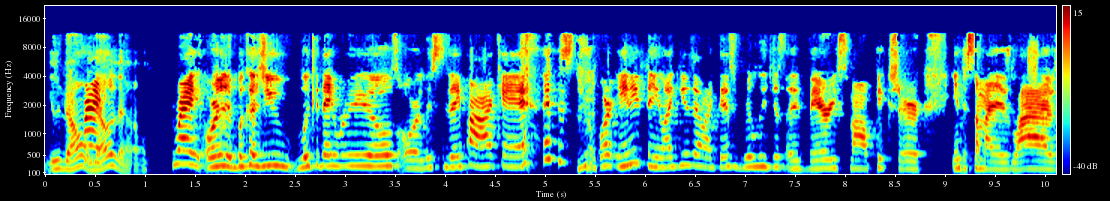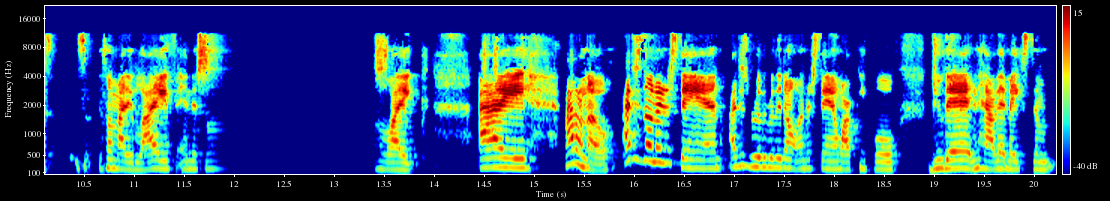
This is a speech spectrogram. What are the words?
You don't right. know them. Right. Or because you look at their reels or listen to their podcasts mm-hmm. or anything. Like you said, like that's really just a very small picture into somebody's lives, somebody's life. And it's like I I don't know. I just don't understand. I just really, really don't understand why people do that and how that makes them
